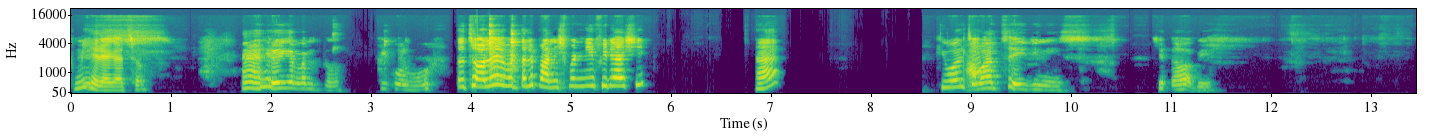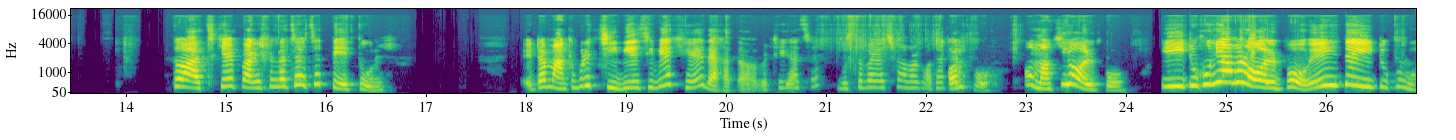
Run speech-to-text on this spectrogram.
তুমি হেরে গেছো। হ্যাঁ হেরে গেলাম তো। কি করব? তো চলো এবার তাহলে পানিশমেন্ট নিয়ে ফিরে আসি। হ্যাঁ? কি বলছো? আবার সেই জিনিস খেতে হবে। তো আজকে পানিশমেন্ট আছে হচ্ছে তেঁতুল। এটা মাকে পুরো চিবিয়ে চিবিয়ে খেয়ে দেখাতে হবে ঠিক আছে? বুঝতে পেরেছ আমার কথা অল্প। ও মা কি অল্প? এইটুকুনি আমার অল্প? এই তো এইটুকুনি।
